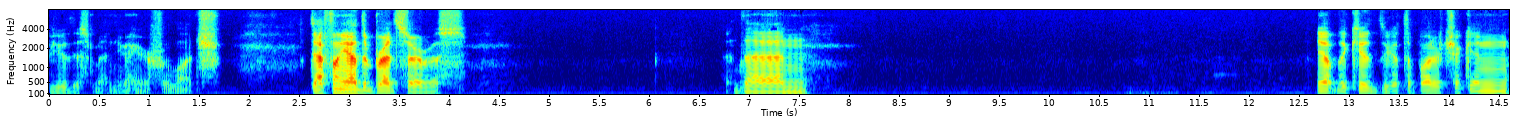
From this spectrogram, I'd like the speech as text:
View this menu here for lunch. Definitely had the bread service. Then Yep, the kid they got the butter chicken.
